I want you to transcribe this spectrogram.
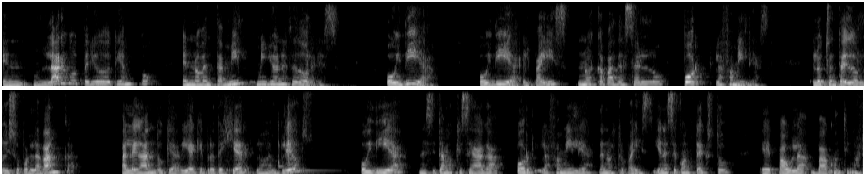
en un largo periodo de tiempo en 90 mil millones de dólares. Hoy día, hoy día el país no es capaz de hacerlo por las familias. El 82 lo hizo por la banca, alegando que había que proteger los empleos. Hoy día necesitamos que se haga por las familias de nuestro país. Y en ese contexto, eh, Paula va a continuar.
